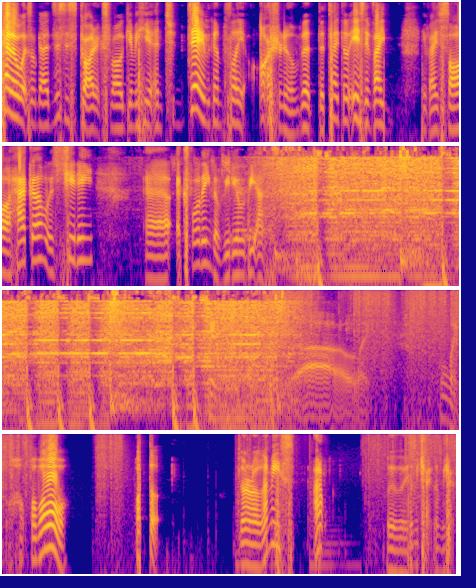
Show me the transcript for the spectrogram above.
Hello, what's up guys, this is Godrix Raw Gamer here and today we're gonna play Arsenal but the title is if I if I saw a hacker was cheating uh exploding the video will be honest. Oh my Oh my whoa, whoa, whoa, whoa. What the No no no let me I don't Wait wait let me check let me check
